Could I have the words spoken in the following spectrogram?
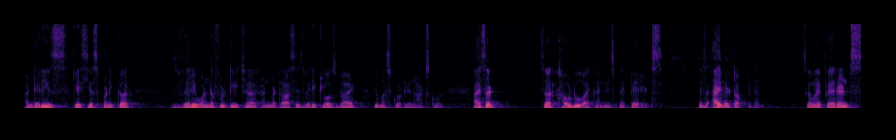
and there is KCS Paniker, is very wonderful teacher, and Madras is very close by. You must go to an art school. I said, Sir, how do I convince my parents? He said, I will talk to them. So my parents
